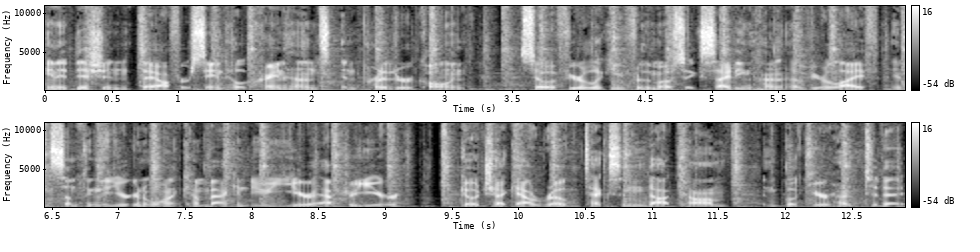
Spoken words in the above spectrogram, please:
In addition, they offer sandhill crane hunts and predator calling. So if you're looking for the most exciting hunt of your life and something that you're going to want to come back and do year after year, go check out roguetexan.com and book your hunt today.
